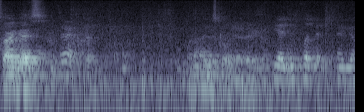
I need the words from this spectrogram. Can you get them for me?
Sorry, guys. It's all right. Why don't I just go? Yeah, there you go. Yeah, just flip it. There you go.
